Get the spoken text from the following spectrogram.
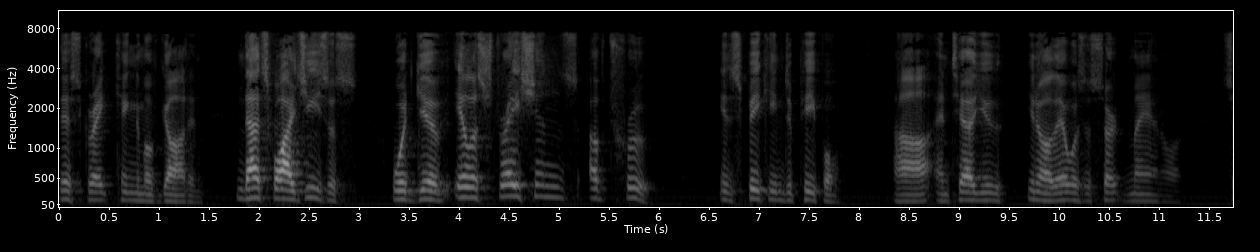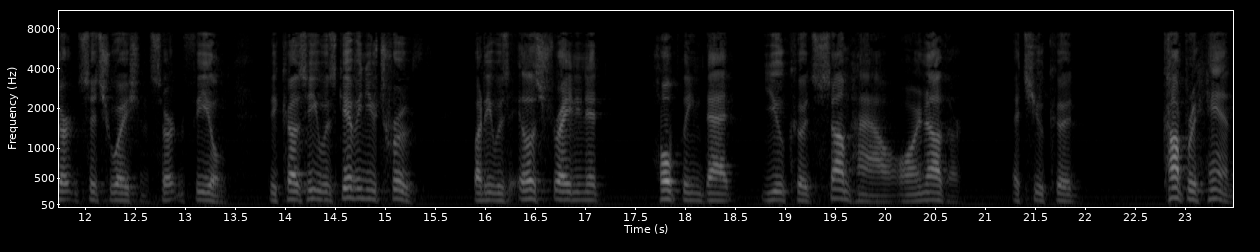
this great kingdom of God. And that's why Jesus would give illustrations of truth in speaking to people uh, and tell you, you know, there was a certain man or certain situation, a certain field, because he was giving you truth, but he was illustrating it, hoping that you could somehow or another, that you could comprehend.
